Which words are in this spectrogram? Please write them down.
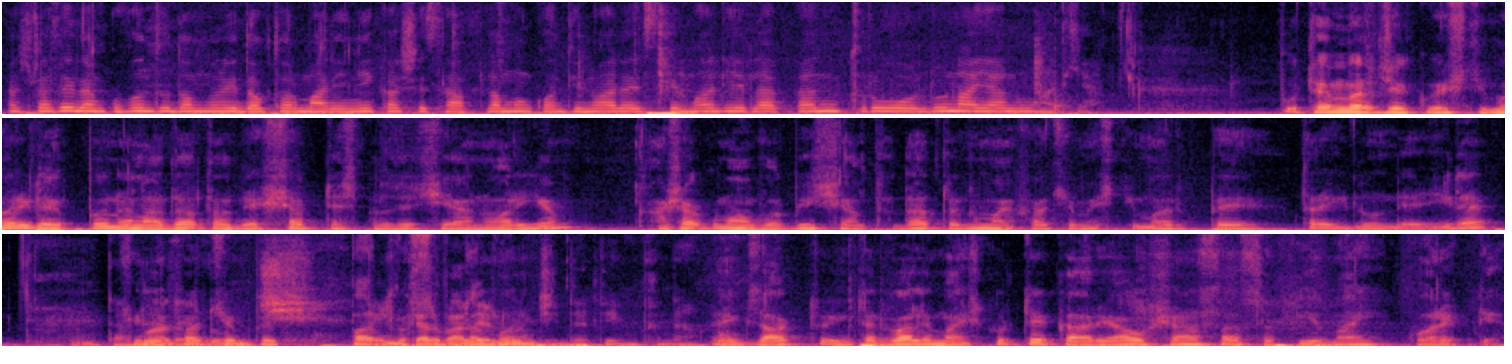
Aș vrea să-i dăm cuvântul domnului dr. Marinică și să aflăm în continuare estimările pentru luna ianuarie. Putem merge cu estimările până la data de 17 ianuarie. Așa cum am vorbit și altă dată, nu mai facem estimări pe 3 luni de zile, intervale ci le facem lungi, pe 4 pe intervale săptămâni. lungi de timp. Da. Exact, intervale mai scurte care au șansa să fie mai corecte.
